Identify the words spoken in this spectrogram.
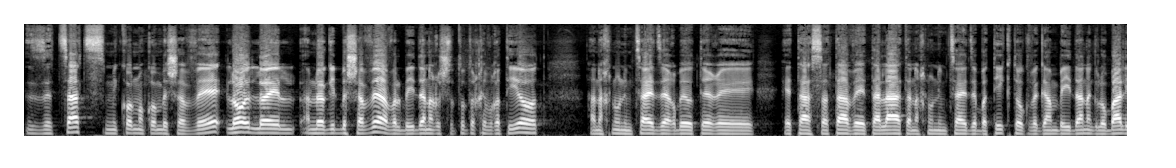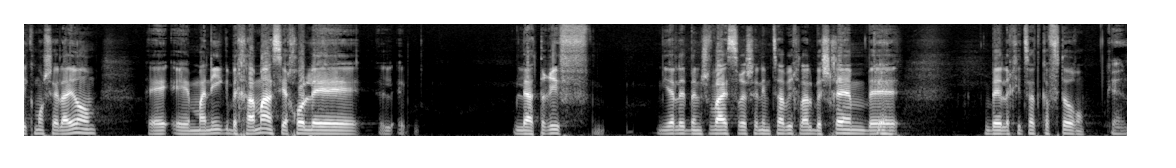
זה צץ מכל מקום בשווה, לא, לא, אני לא אגיד בשווה, אבל בעידן הרשתות החברתיות, אנחנו נמצא את זה הרבה יותר, אה, את ההסתה ואת הלהט, אנחנו נמצא את זה בטיקטוק, וגם בעידן הגלובלי כמו של היום, אה, מנהיג בחמאס יכול להטריף ילד בן 17 שנמצא בכלל בשכם ב, כן. בלחיצת כפתור. כן,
